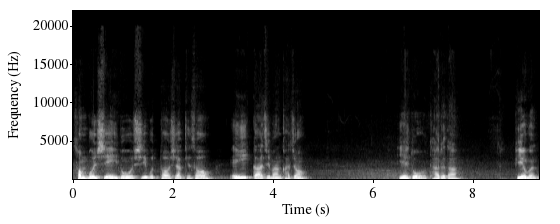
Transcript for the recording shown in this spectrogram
선분 CA도 C부터 시작해서 A까지만 가죠. 얘도 다르다. 비읍은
